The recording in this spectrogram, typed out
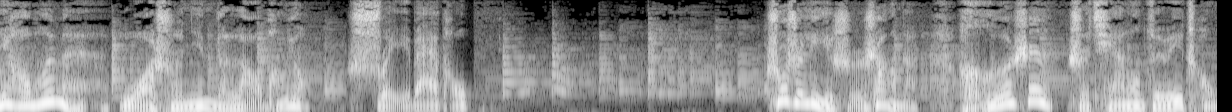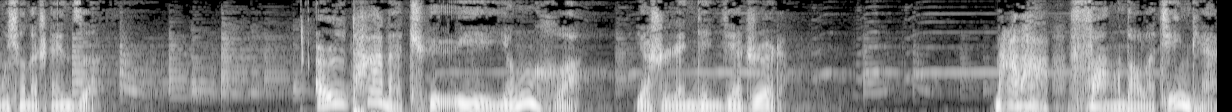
你好，朋友们，我是您的老朋友水白头。说是历史上呢，和珅是乾隆最为宠幸的臣子，而他的曲意迎合也是人尽皆知的。哪怕放到了今天，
